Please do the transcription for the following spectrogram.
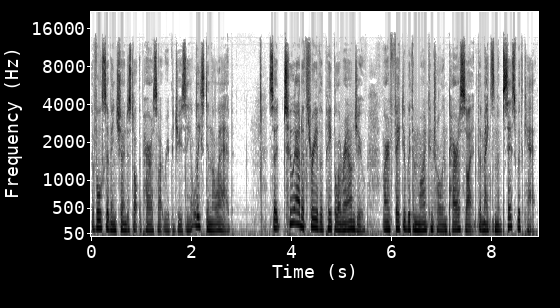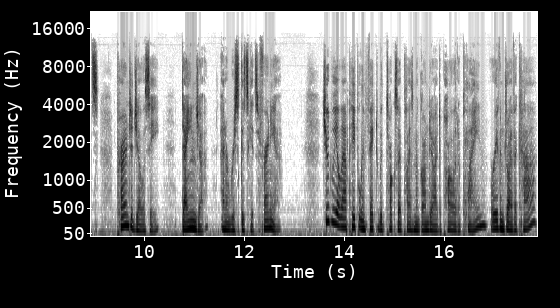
have also been shown to stop the parasite reproducing, at least in the lab. So, two out of three of the people around you are infected with a mind controlling parasite that makes them obsessed with cats, prone to jealousy, danger, and a risk of schizophrenia. Should we allow people infected with Toxoplasma gondii to pilot a plane or even drive a car?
